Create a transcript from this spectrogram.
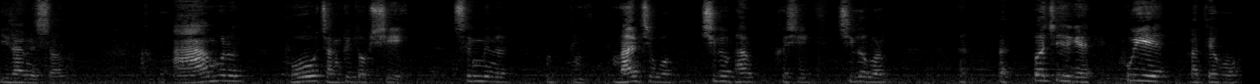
일하면서 아무런 보호 장비도 없이 승민을 만지고 취급한 것이 지금은 뻗지게 후회가 되고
